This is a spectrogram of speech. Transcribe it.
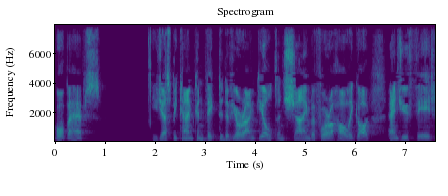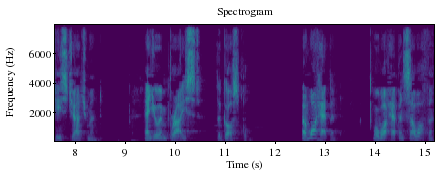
Or perhaps you just became convicted of your own guilt and shame before a holy God, and you feared his judgment, and you embraced the gospel. And what happened? Well, what happens so often?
